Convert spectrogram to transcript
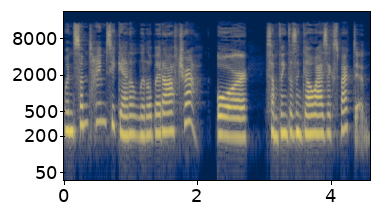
when sometimes you get a little bit off track or something doesn't go as expected.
